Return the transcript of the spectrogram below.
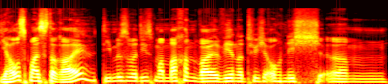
die Hausmeisterei. Die müssen wir diesmal machen, weil wir natürlich auch nicht ähm,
